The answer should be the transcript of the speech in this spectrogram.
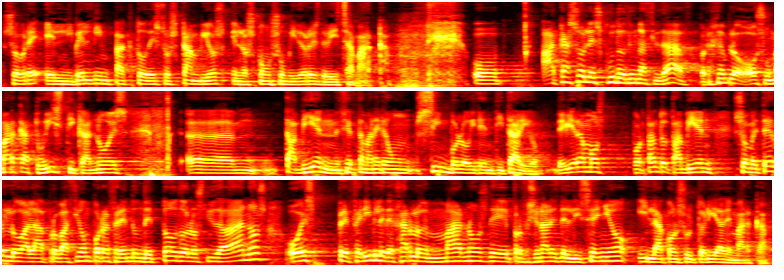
sobre el nivel de impacto de esos cambios en los consumidores de dicha marca. ¿O acaso el escudo de una ciudad, por ejemplo, o su marca turística no es eh, también, en cierta manera, un símbolo identitario? ¿Debiéramos por tanto, también someterlo a la aprobación por referéndum de todos los ciudadanos o es preferible dejarlo en manos de profesionales del diseño y la consultoría de marca.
